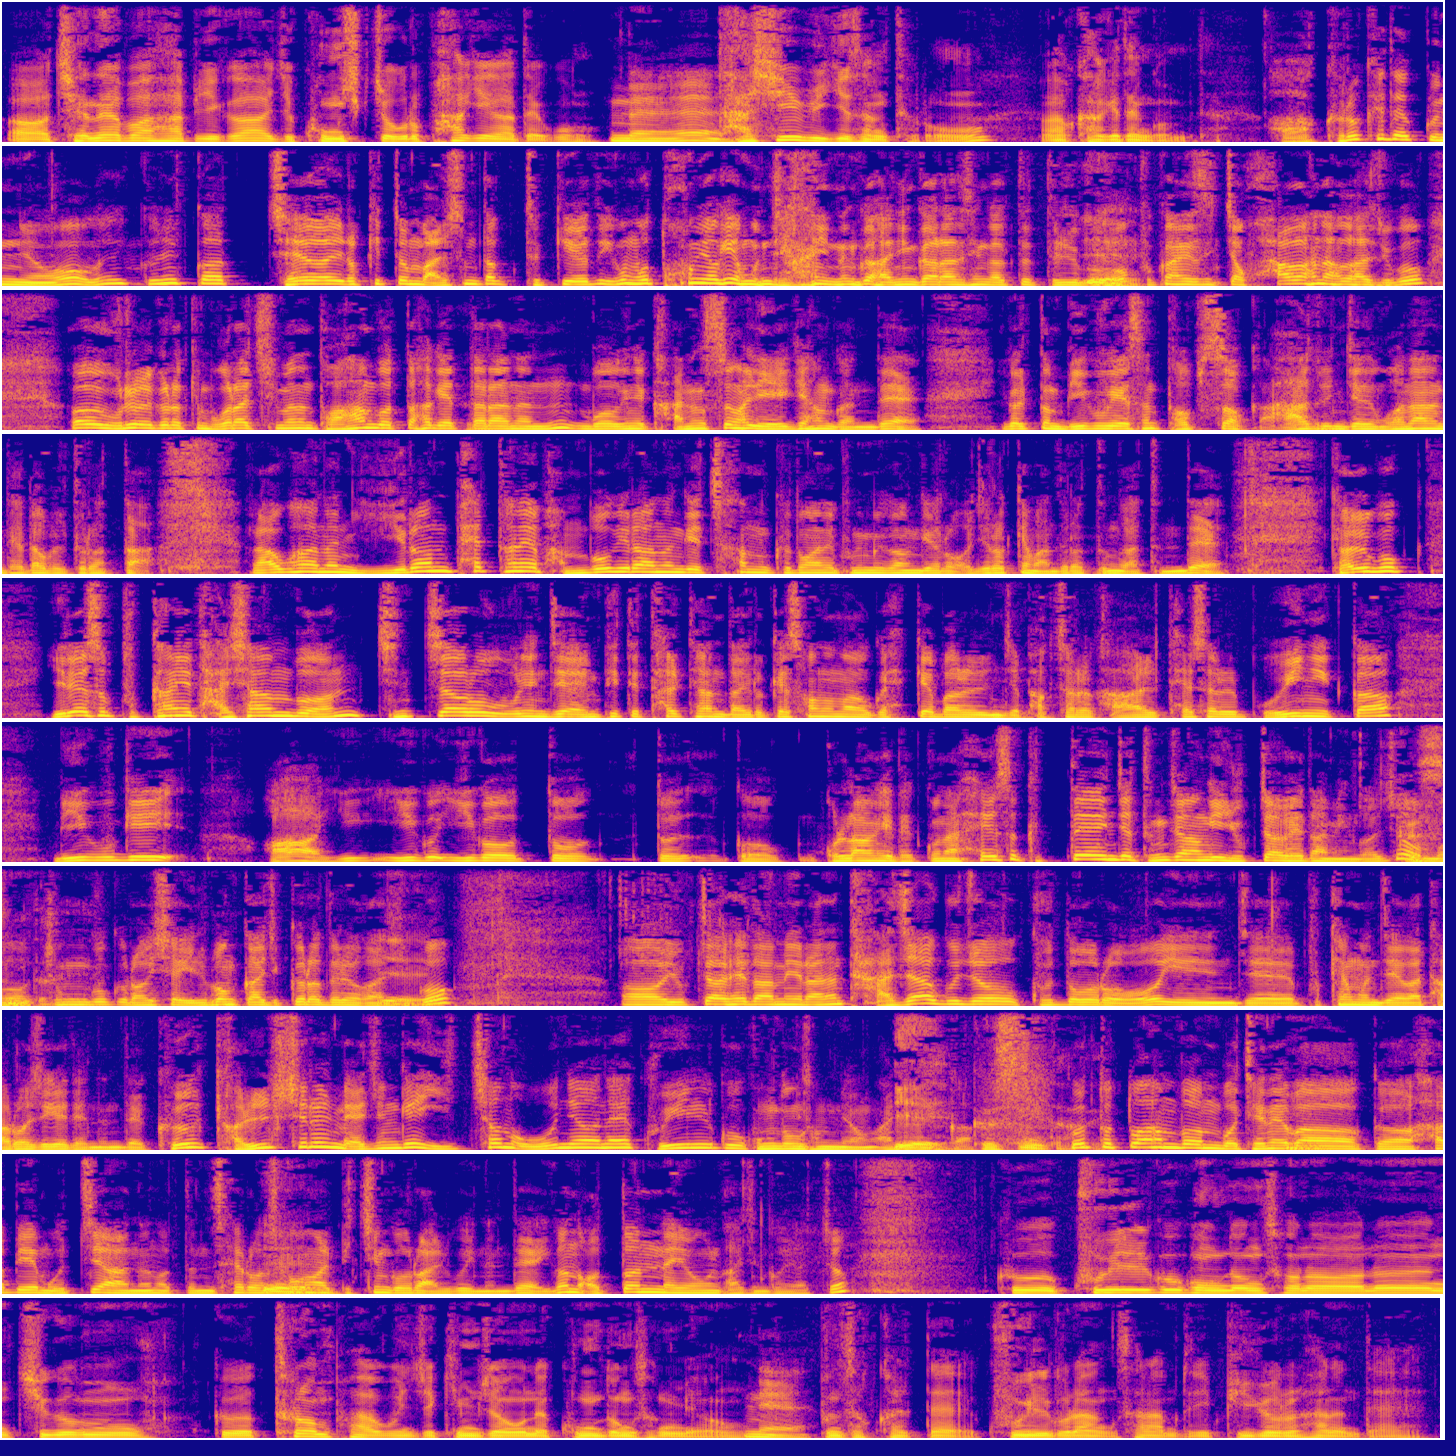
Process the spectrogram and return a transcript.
어, 제네바 합의가 이제 공식적으로 파기가 되고 네. 다시 위기 상태로 어, 가게 된 겁니다. 아, 그렇게 됐군요. 그러니까 제가 이렇게 좀 말씀 딱 듣기에도 이거 뭐 통역에 문제가 있는 거 아닌가라는 생각도 들고 예. 북한에서 진짜 화가 나가지고 어, 우리를 그렇게 몰아치면 더 한 것도 하겠다라는 뭐 그냥 가능성을 얘기한 건데 이걸 또 미국에선 덥석 아주 이제 원하는 대답을 들었다라고 하는 이런 패턴의 반복이라는 게 참 그동안의 북미 관계를 어지럽게 만들었던 것 같은데 결국 이래서 북한이 다시 한번 진짜로 우리 이제 NPT 탈퇴한다 이렇게 선언하고 핵 개발을 이제 박차를 가할 태세를 보이니까 미국이 아, 이, 이거, 이거 또, 또, 그, 곤란하게 됐구나 해서 그때 이제 등장한 게 육자회담인 거죠. 뭐 그렇습니다. 중국, 러시아, 일본까지 끌어들여 가지고 어, 육자회담이라는 다자 구조 구도로 이 이제 북핵 문제가 다뤄지게 됐는데 그 결실을 맺은 게 2005년의 9.19 공동성명 예, 아닙니까? 그렇습니다. 그것도 또 한번 뭐 제네바 그 합의에 못지않은 어떤 새로운 예. 소강을 비친 거로 알고 있는데 이건 어떤 내용을 가진 거였죠? 그 9.19 공동선언은 지금 그 트럼프하고 이제 김정은의 공동 성명 네. 분석할 때 9.19랑 사람들이 비교를 하는데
